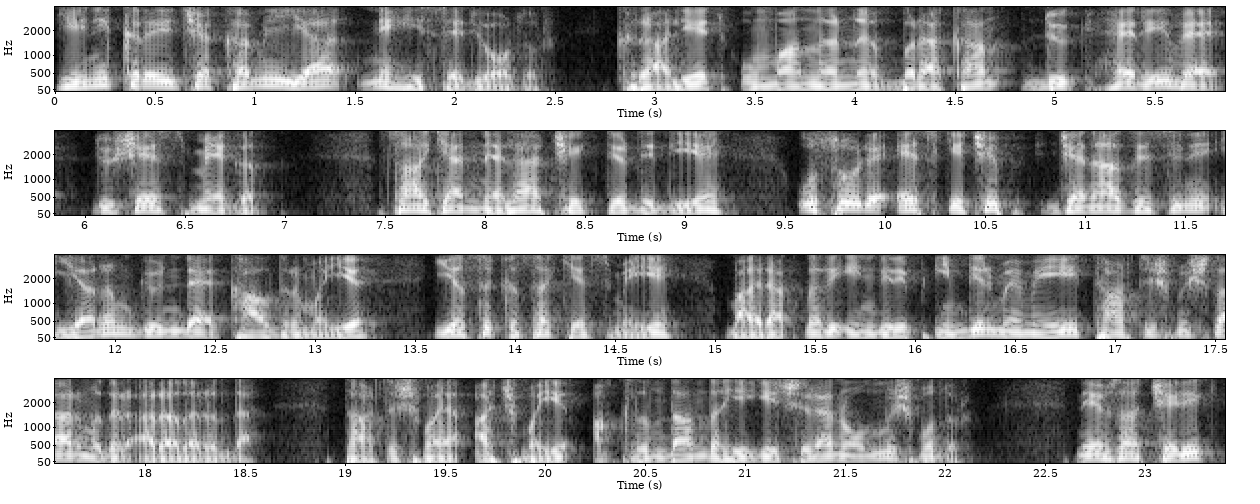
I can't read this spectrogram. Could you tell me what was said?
Yeni kraliçe Camilla ne hissediyordur? Kraliyet ummanlarını bırakan Dük Harry ve Düşes Meghan. Sağken neler çektirdi diye usulü es geçip cenazesini yarım günde kaldırmayı, yası kısa kesmeyi, bayrakları indirip indirmemeyi tartışmışlar mıdır aralarında? Tartışmaya açmayı aklından dahi geçiren olmuş mudur? Nevzat Çelik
